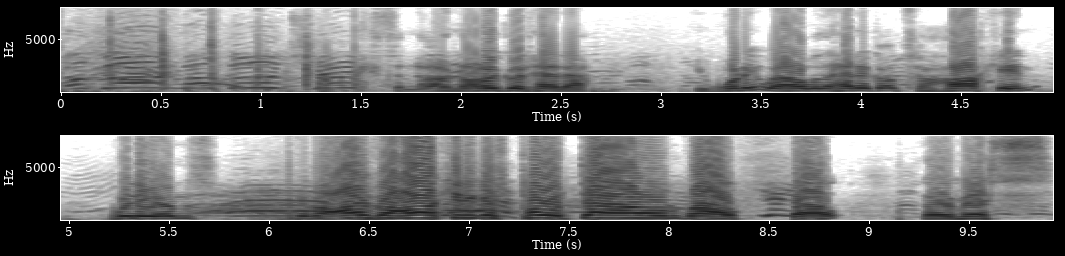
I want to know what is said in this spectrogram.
Well done, well done, Shane. No, not a good header. He won it well, but the header got to Harkin. Williams. If either Harkin, he gets brought down. Well, well, no miss.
